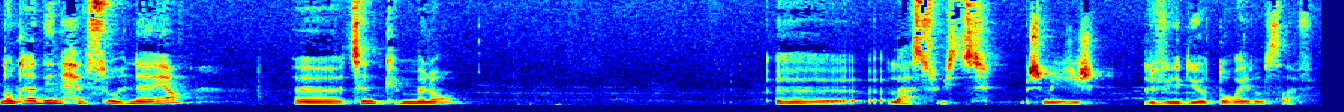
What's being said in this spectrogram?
donc غادي نحبسو هنايا أه تنكملو أه la suite باش ما يجيش الفيديو طويل وصافي.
